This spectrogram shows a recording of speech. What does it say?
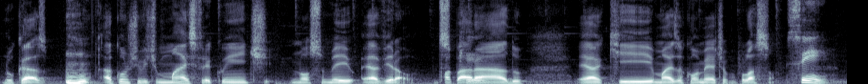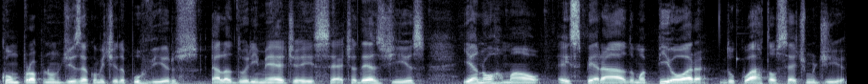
No caso, a conjuntivite mais frequente no nosso meio é a viral. Disparado é a que mais acomete a população. Sim, Como o próprio nome diz, é cometida por vírus, ela dura em média aí 7 a 10 dias e é normal, é esperado uma piora do quarto ao sétimo dia.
